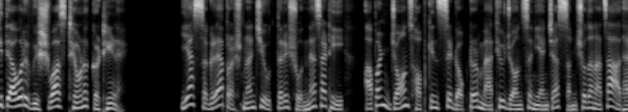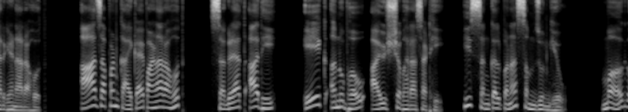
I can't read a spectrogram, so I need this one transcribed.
की त्यावर विश्वास ठेवणं कठीण आहे. या सगळ्या प्रश्नांची उत्तरे शोधण्यासाठी आपण जॉन्स हॉपकिन्सचे डॉक्टर मॅथ्यू जॉन्सन यांच्या संशोधनाचा आधार घेणार आहोत. आज आपण काय काय पाहणार आहोत? सगळ्यात आधी एक अनुभव आयुष्यभरासाठी. ही संकल्पना समजून घेऊ. मग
